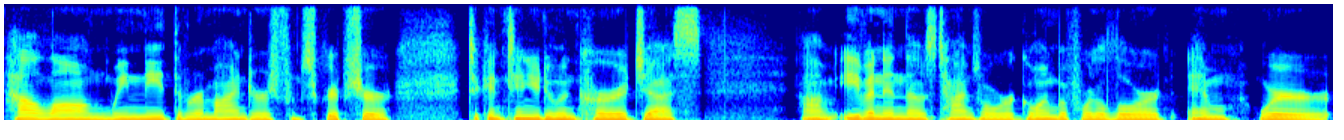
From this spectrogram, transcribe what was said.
how long, we need the reminders from Scripture to continue to encourage us, um, even in those times where we're going before the Lord and we're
